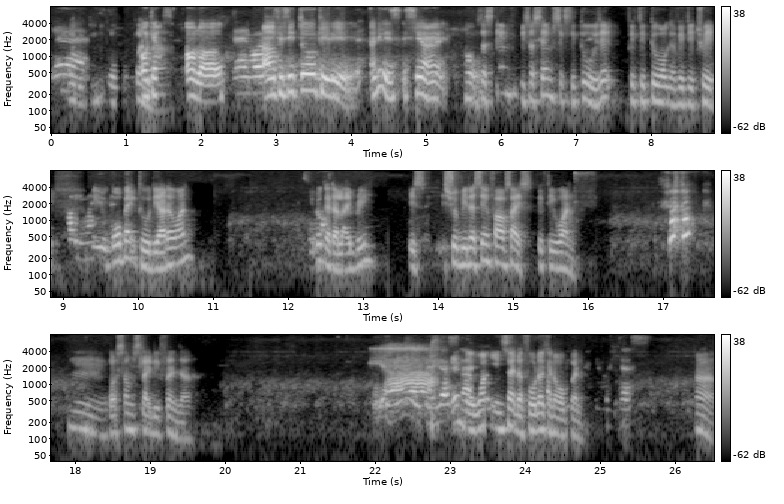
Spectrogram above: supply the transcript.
Yeah. Open, Okay. Oh, lol. Then Uh, 52 KB. I think it's, it's here, right? Oh, It's the same. It's the same 62. Is it 52? Okay, 53. How you you go back to the other one. You look at the library. It's, it should be the same file size, 51. hmm, got some slight difference. Ah. yeah. Yes, Then the one inside the folder cannot open. Yes. Ah,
